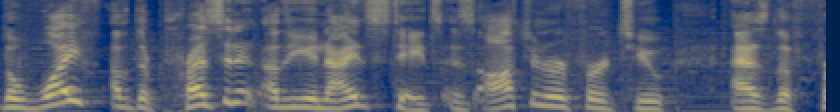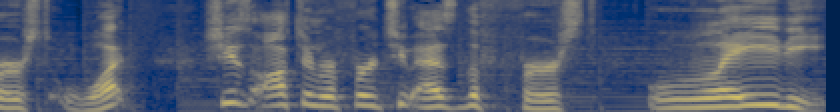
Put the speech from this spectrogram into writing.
The wife of the President of the United States is often referred to as the first what? She is often referred to as the First Lady.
